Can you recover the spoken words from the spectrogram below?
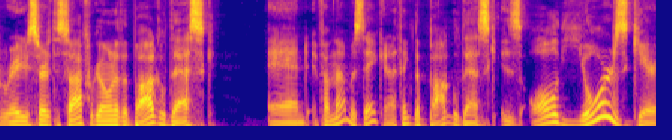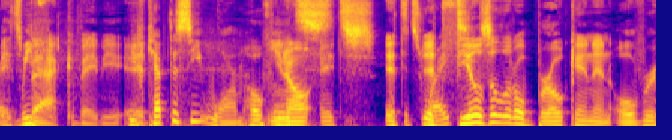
we're ready to start this off. We're going to the Boggle Desk, and if I'm not mistaken, I think the Boggle Desk is all yours, Garrett. it's We've- back, baby. You've It- kept the seat warm. Hopefully, you know, it's, it's it's, it's it right. feels a little broken and over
